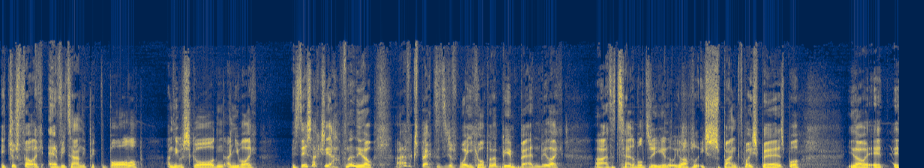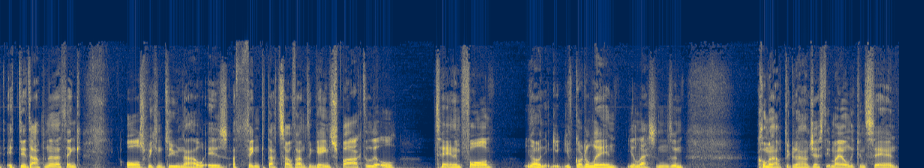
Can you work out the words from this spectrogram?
It just felt like every time they picked the ball up and they were scoring, and you were like, is this actually happening? You know, I've expected to just wake up and I'd be in bed and be like, oh, it's a terrible dream that we got absolutely spanked by Spurs. But, you know, it, it, it did happen. And I think all we can do now is, I think that Southampton game sparked a little turn in form. You know, you- you've got to learn your lessons and coming out the ground yesterday, my only concern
